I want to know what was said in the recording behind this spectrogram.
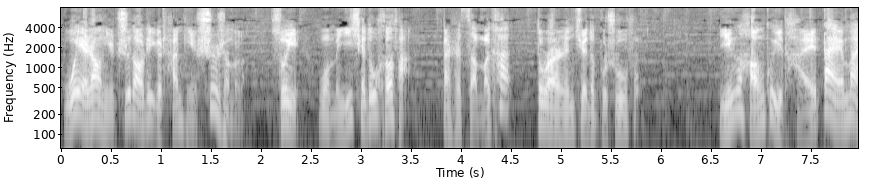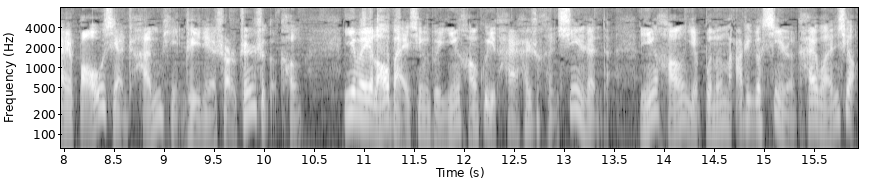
我也让你知道这个产品是什么了，所以我们一切都合法，但是怎么看都让人觉得不舒服。银行柜台代卖保险产品这件事儿真是个坑，因为老百姓对银行柜台还是很信任的，银行也不能拿这个信任开玩笑，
